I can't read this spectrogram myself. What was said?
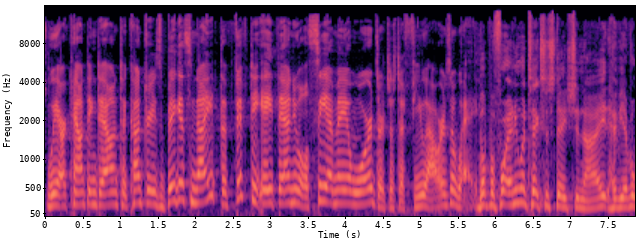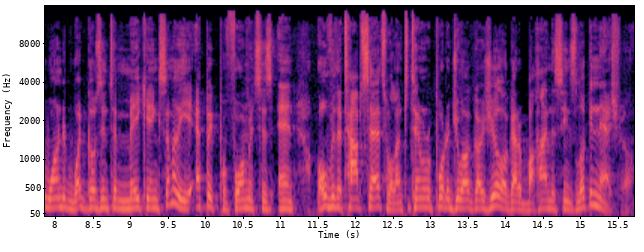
We are counting down to country's biggest night. The 58th annual CMA Awards are just a few hours away. But before anyone takes the stage tonight, have you ever wondered what goes into making some of the epic performances and over-the-top sets? Well, entertainment reporter Joelle Garguilo got a behind-the-scenes look in Nashville.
